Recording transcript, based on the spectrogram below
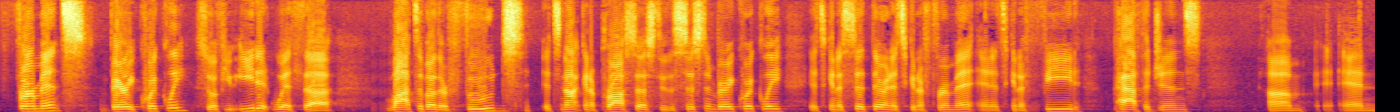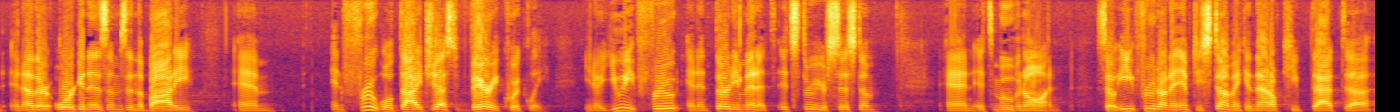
ferments very quickly. So if you eat it with uh, lots of other foods, it's not going to process through the system very quickly. It's going to sit there and it's going to ferment and it's going to feed pathogens um, and, and other organisms in the body. And, and fruit will digest very quickly. You know, you eat fruit and in 30 minutes it's through your system and it's moving on. So eat fruit on an empty stomach and that'll keep that. Uh,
